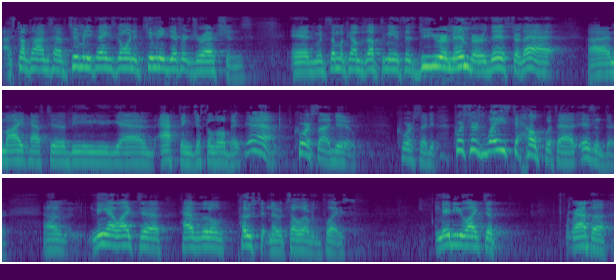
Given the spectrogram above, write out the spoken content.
I sometimes have too many things going in too many different directions. And when someone comes up to me and says, do you remember this or that? I might have to be uh, acting just a little bit. Yeah, of course I do. Of course I do. Of course there's ways to help with that, isn't there? Uh, me, I like to have little post-it notes all over the place. Maybe you like to wrap a,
